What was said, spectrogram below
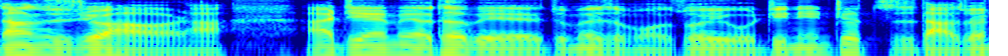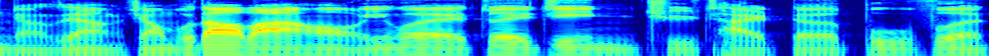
这样子就好了啦。啊，今天没有特别准备什么，所以我今天就只打算讲这样。想不到吧？吼，因为最近取材的部分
